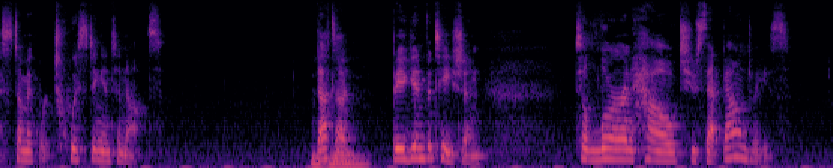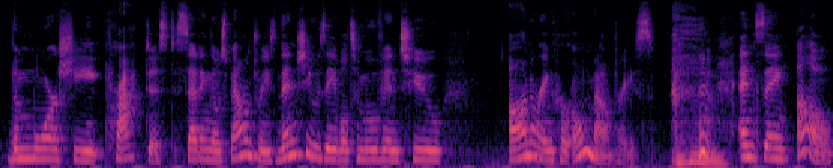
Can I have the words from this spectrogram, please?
stomach were twisting into knots that's mm-hmm. a big invitation to learn how to set boundaries the more she practiced setting those boundaries then she was able to move into honoring her own boundaries mm-hmm. and saying oh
